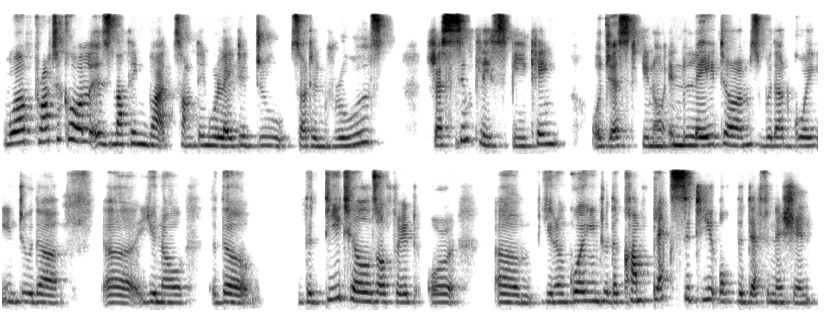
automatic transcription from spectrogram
Well, protocol is nothing but something related to certain rules, just simply speaking, or just, you know, in lay terms without going into the, uh, you know, the, the details of it or, um, you know, going into the complexity of the definition.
